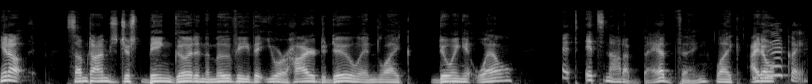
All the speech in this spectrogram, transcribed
You know, sometimes just being good in the movie that you are hired to do and like doing it well. It, it's not a bad thing. Like I don't, Exactly.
